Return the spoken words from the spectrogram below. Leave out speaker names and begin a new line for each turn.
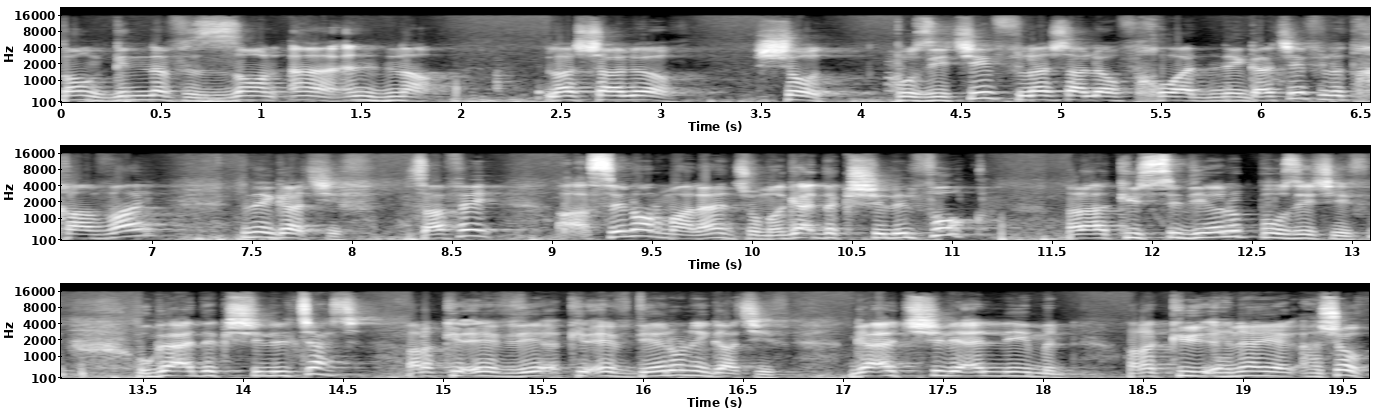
donc قلنا في ال zone 1 عندنا la chaleur chaude positive la chaleur froide négative le travail négatif صافي c'est normal هانتوما كاع داكشي اللي الفوق راه Qc ديالو positif وكاع داكشي اللي لتحت راه Qf دي Qf ديالو négatif كاع هادشي اللي على اليمين راه Q هنايا شوف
